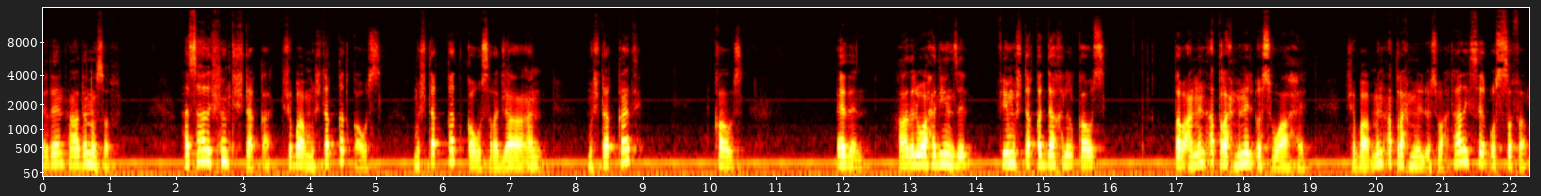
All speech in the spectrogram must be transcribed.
إذن هذا نصف. هسه هذا شلون تشتقه؟ شباب مشتقة قوس. مشتقة قوس رجاء. مشتقة قوس. إذن هذا الواحد ينزل في مشتقة داخل القوس. طبعا من أطرح من الاس واحد شباب من أطرح من الاس واحد هذا يصير أس صفر.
